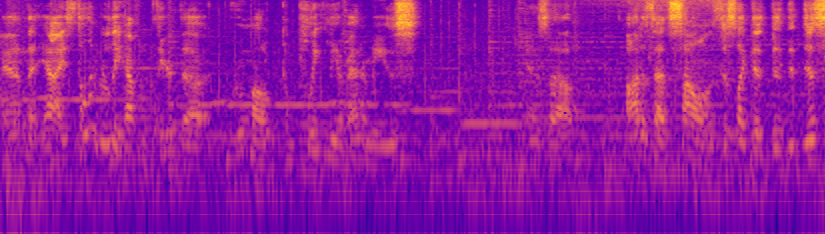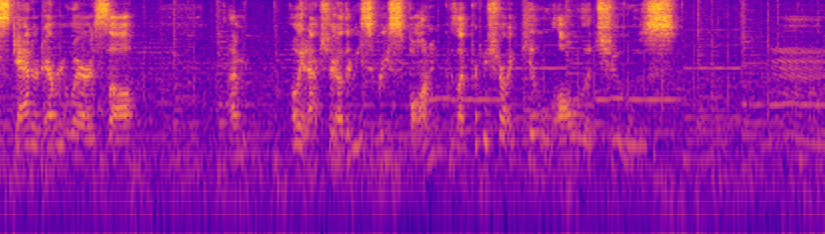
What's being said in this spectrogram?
and uh, yeah, I still really haven't cleared the room out completely of enemies. As uh, odd as that sounds, just like they're, they're just scattered everywhere, so I'm Oh wait, actually, are they respawning? Because I'm pretty sure I killed all the chews. Hmm.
